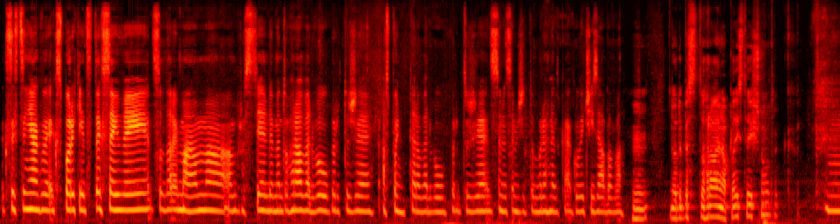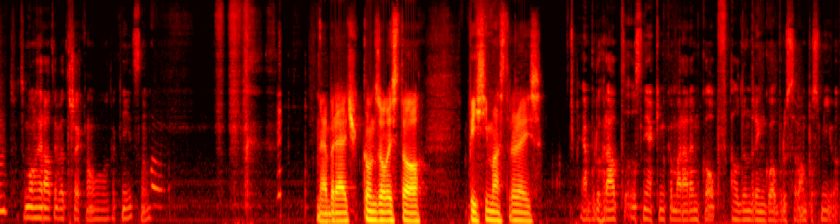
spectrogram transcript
tak si chci nějak vyexportit ty savey, co tady mám a prostě jdeme to hrát ve dvou, protože, aspoň teda ve dvou, protože si myslím, že to bude hned jako větší zábava. Hmm. No kdybyste to hráli na Playstationu, tak hmm. to mohli hrát i ve třech, no, tak nic, no. Nebreč, konzolisto. PC Master Race. Já budu hrát s nějakým kamarádem Coop v Elden Ringu a budu se vám posmívat.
